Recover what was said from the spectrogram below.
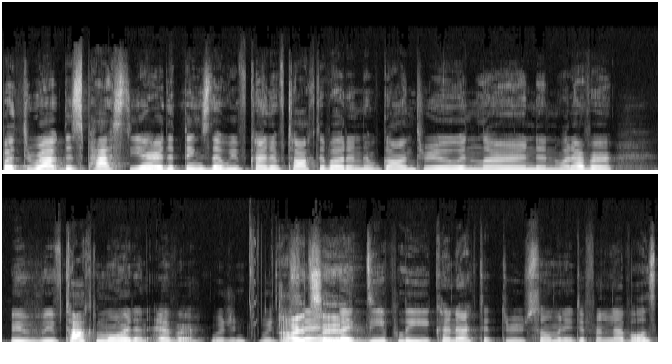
But throughout this past year, the things that we've kind of talked about and have gone through and learned and whatever, we've we've talked more than ever. Would you, would you I'd say? say- like deeply connected through so many different levels.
